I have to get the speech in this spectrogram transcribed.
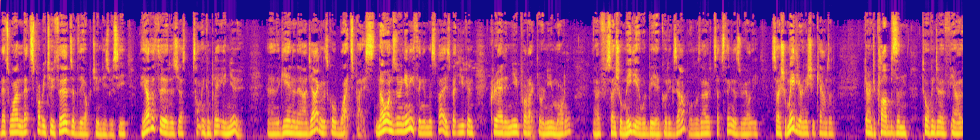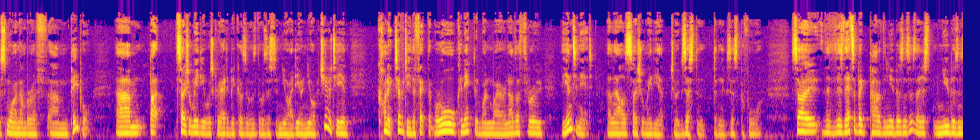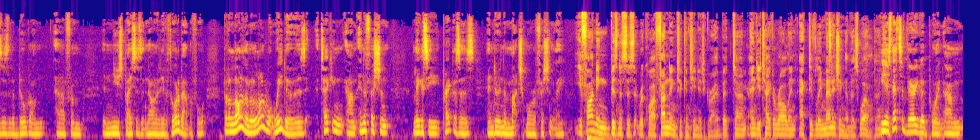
That's one. That's probably two thirds of the opportunities we see. The other third is just something completely new. And again, in our jargon, it's called white space. No one's doing anything in the space, but you can create a new product or a new model. You know, social media would be a good example. There's no such thing as really social media unless you counted going to clubs and talking to a, you know a smaller number of um, people. Um, but social media was created because there was there was just a new idea, a new opportunity, and connectivity. The fact that we're all connected one way or another through the internet allows social media to exist and didn't exist before. So that's a big part of the new businesses. They're just new businesses that are built on uh, from in new spaces that no one had ever thought about before. But a lot of them, and a lot of what we do is taking um, inefficient legacy practices and doing them much more efficiently. You're finding businesses that require funding to continue to grow, but um, and you take a role in actively managing them as well, don't you? Yes, that's a very good point. Um,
